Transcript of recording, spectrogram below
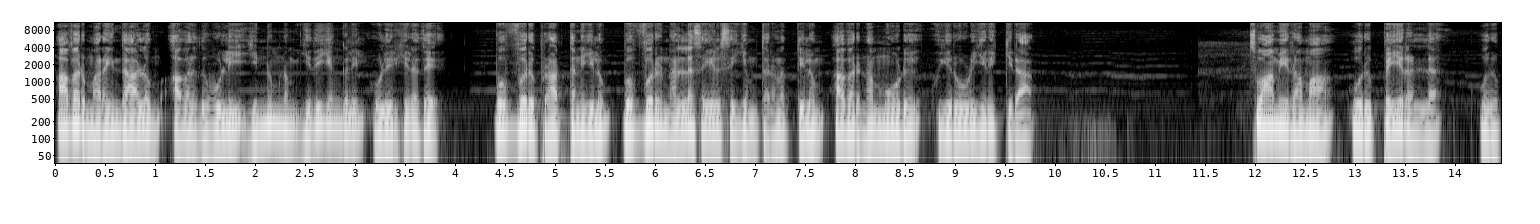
அவர் மறைந்தாலும் அவரது ஒளி இன்னும் நம் இதயங்களில் ஒளிர்கிறது. ஒவ்வொரு பிரார்த்தனையிலும் ஒவ்வொரு நல்ல செயல் செய்யும் தருணத்திலும் அவர் நம்மோடு உயிரோடு இருக்கிறார். சுவாமி ரமா ஒரு பெயர் அல்ல ஒரு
